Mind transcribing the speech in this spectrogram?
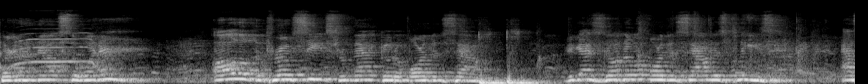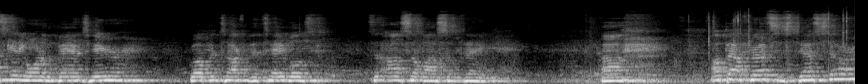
They're going to announce the winner. All of the proceeds from that go to More Than Sound. If you guys don't know what More Than Sound is, please ask any one of the bands here. Go up and talk to the tables. It's an awesome, awesome thing. Uh, up after us is Death Star.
